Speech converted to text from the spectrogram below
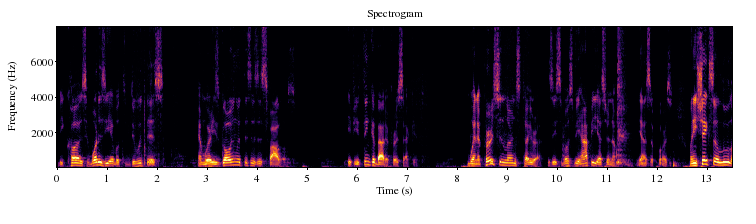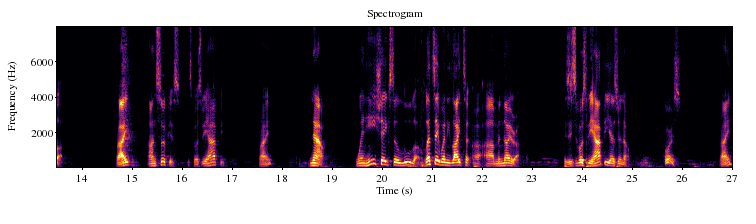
Because what is he able to do with this? And where he's going with this is as follows. If you think about it for a second, when a person learns Torah, is he supposed to be happy? Yes or no? Yes, of course. When he shakes a lulav, right? On Sukkot, he's supposed to be happy, right? Now, when he shakes a lulav, let's say when he lights a, a, a menorah, is he supposed to be happy? Yes or no? Of course, right?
